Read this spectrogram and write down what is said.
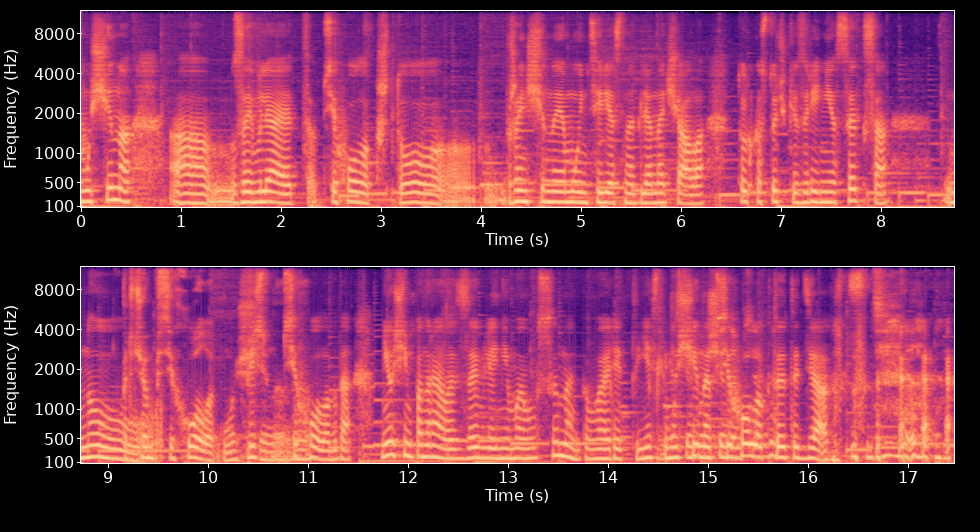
мужчина а, заявляет, психолог, что женщина ему интересна для начала только с точки зрения секса, ну... Причем психолог мужчина. да. Психолог, да. Мне очень понравилось заявление моего сына. Говорит, если, Если мужчина мужчина психолог, психолог. то это диагноз.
